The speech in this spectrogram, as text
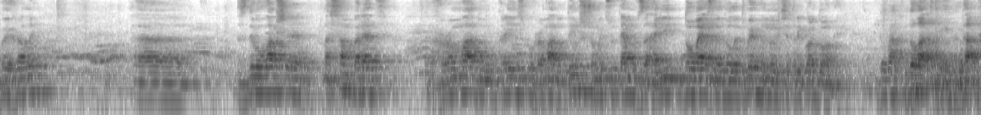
виграли, Е, здивувавши насамперед громаду, українську громаду тим, що ми цю тему взагалі довезли до Литви, минуючи три кордони. До Латвії. До Латвії, да,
